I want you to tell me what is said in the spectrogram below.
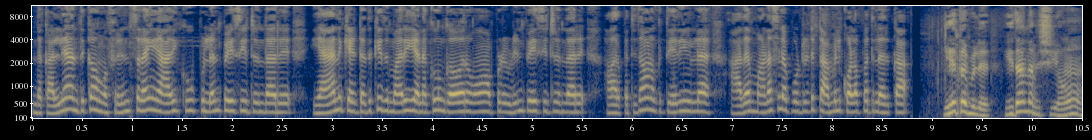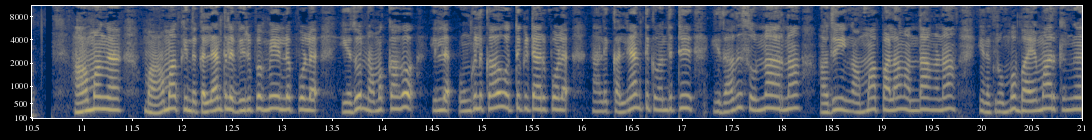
இந்த கல்யாணத்துக்கு அவங்க ஃப்ரெண்ட்ஸ் எல்லாம் யாரையும் கூப்பிடலன்னு பேசிட்டு இருந்தாரு. ஏன்னு கேட்டதுக்கு இது மாதிரி எனக்கும் கௌரவம் அப்படி இப்படின்னு பேசிட்டு இருந்தாரு. அவரை பற்றி தான் உனக்கு தெரியும்ல. அதை மனசில் போட்டுட்டு தமிழ் குழப்பத்தில் இருக்கா. ஏன் தமிழ்? இதான விஷயம். ஆமாங்க. மாமாக்கு இந்த கல்யாணத்தில் விருப்பமே இல்லை போல. ஏதோ நமக்காக இல்லை உங்களுக்காக ஒத்துக்கிட்டாரு போல. நாளைக்கு கல்யாணத்துக்கு வந்துட்டு ஏதாவது சொன்னாருன்னா அதுவும் எங்கள் அம்மா அப்பாலாம் வந்தாங்கன்னா எனக்கு ரொம்ப பயமாக இருக்குங்க.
